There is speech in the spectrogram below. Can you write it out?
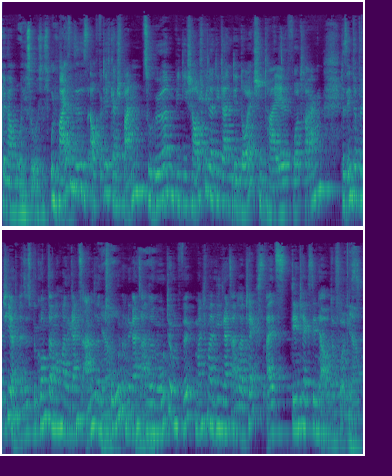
Genau. Und so ist es. Und meistens ist es auch wirklich ganz spannend zu hören, wie die Schauspieler, die dann den deutschen Teil vortragen, das interpretieren. Also es bekommt dann nochmal einen ganz anderen ja. Ton und eine ganz andere Note und wirkt manchmal wie ein ganz anderer Text als den Text, den der Autor vorliest. Ja,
